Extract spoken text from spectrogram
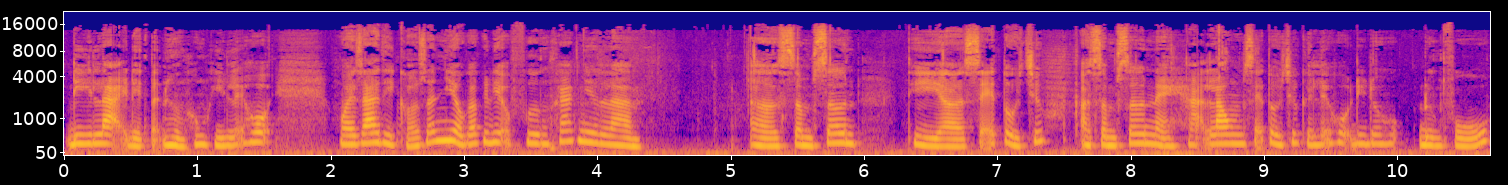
đi lại để tận hưởng không khí lễ hội. Ngoài ra thì có rất nhiều các cái địa phương khác như là uh, Sầm Sơn thì uh, sẽ tổ chức ở Sầm Sơn này, Hạ Long sẽ tổ chức cái lễ hội đi đô, đường phố uh,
